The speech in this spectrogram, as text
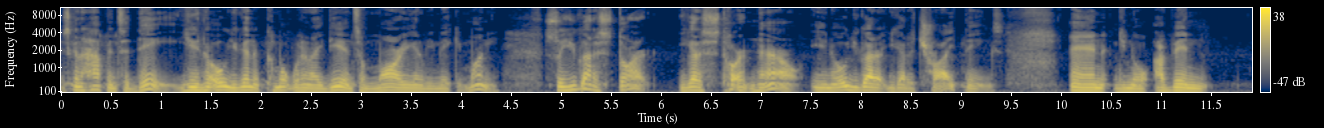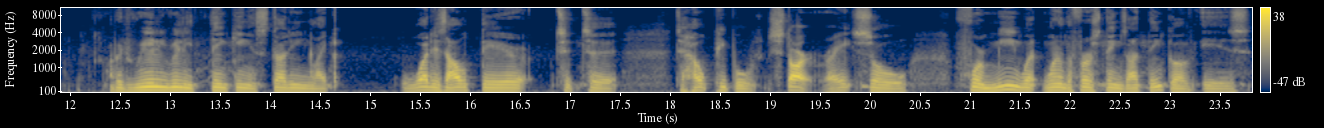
it's gonna happen today. You know, you're gonna come up with an idea and tomorrow you're gonna be making money. So you gotta start. You gotta start now. You know, you gotta you gotta try things. And, you know, I've been I've been really, really thinking and studying like what is out there to to to help people start, right? So for me what one of the first things I think of is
